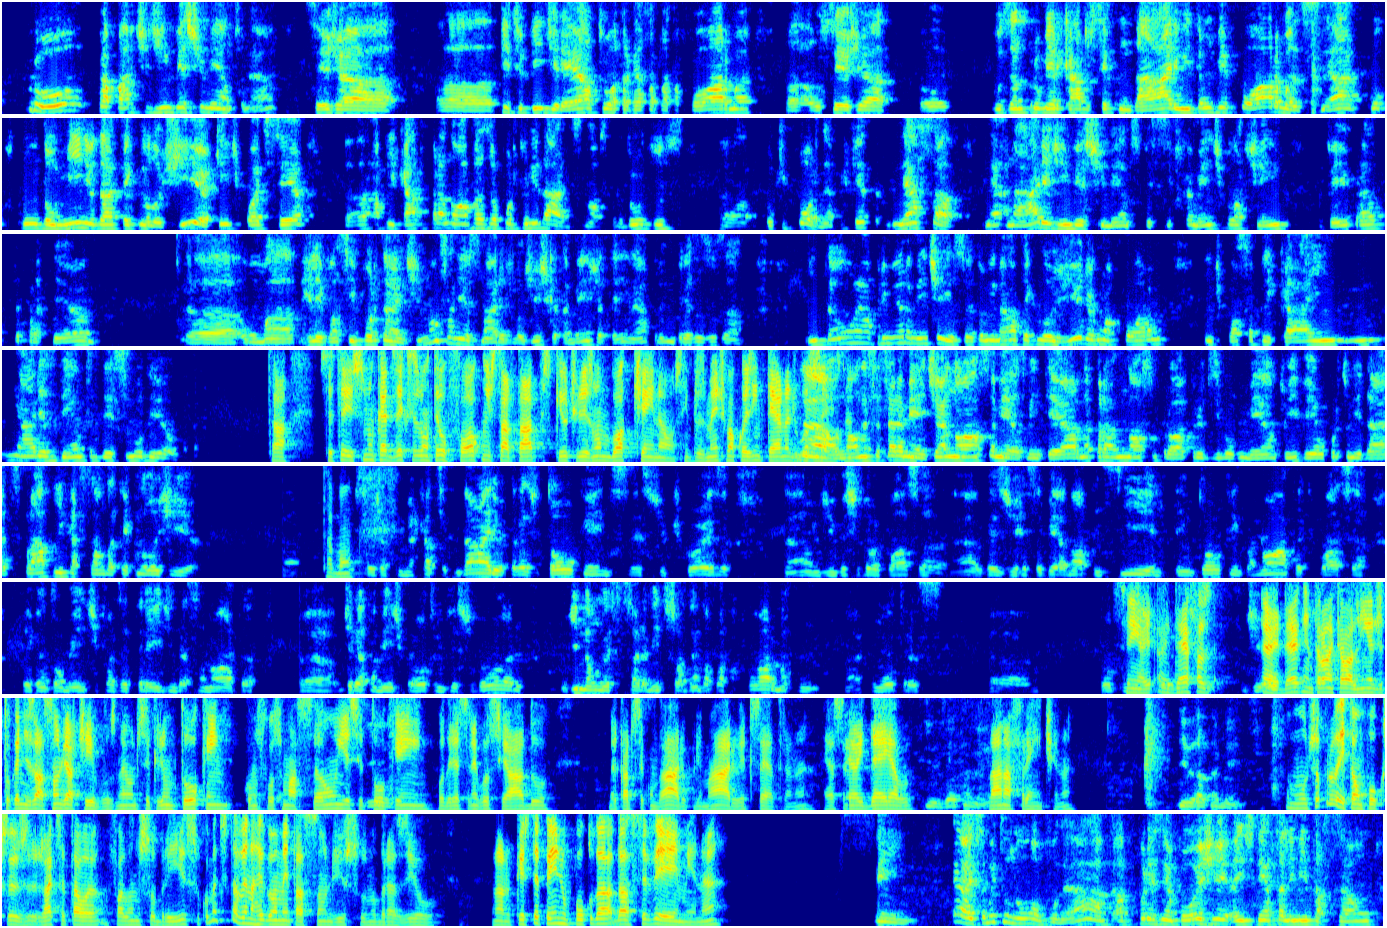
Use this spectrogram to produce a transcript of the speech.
para a parte de investimento, né? seja uh, P2P direto através da plataforma, uh, ou seja, uh, usando para o mercado secundário. Então, ver formas né, com, o domínio da tecnologia que a gente pode ser aplicado para novas oportunidades, novos produtos, o que for, né? Porque nessa né, na área de investimento especificamente, blockchain veio para ter uma relevância importante. Não só nisso, na área de logística também já tem né, empresas usando. Então, é, primeiramente é isso, é dominar a tecnologia de alguma forma que a gente possa aplicar em, em áreas dentro desse modelo. Tá. Isso não quer dizer que vocês vão ter o foco em startups que utilizam blockchain, não. Simplesmente uma coisa interna de vocês. Não, né? não necessariamente. É a nossa mesmo, interna para nosso próprio desenvolvimento e ver oportunidades para aplicação da tecnologia. Tá bom. Seja, para o mercado secundário, através de tokens, esse tipo de coisa, né, onde o investidor possa, né, ao invés de receber a nota em si, ele tem um token com a nota que possa eventualmente fazer trading dessa nota uh, diretamente para outro investidor e não necessariamente só dentro da plataforma, com, né, com outras. Uh, Sim, a, a, ideia é fazer. É, a ideia é entrar naquela linha de tokenização de ativos, né, onde você cria um token como se fosse uma ação e esse token Isso. poderia ser negociado no mercado secundário, primário, etc. Né? Essa é a ideia Exatamente. lá na frente, né? Exatamente. Deixa eu aproveitar um pouco, já que você estava falando sobre isso, como é que você está vendo a regulamentação disso no Brasil? Porque isso depende um pouco da, da CVM, né? Sim. É, isso é muito novo, né? Por exemplo, hoje a gente tem essa limitação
